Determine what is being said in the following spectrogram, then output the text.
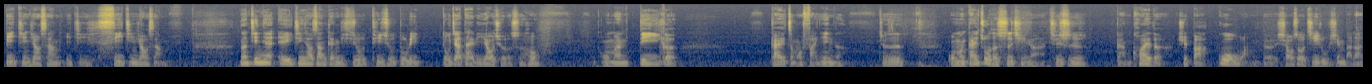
B 经销商以及 C 经销商。那今天 A 经销商跟你提出提出独立独家代理要求的时候，我们第一个该怎么反应呢？就是我们该做的事情呢，其实赶快的去把过往的销售记录先把它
